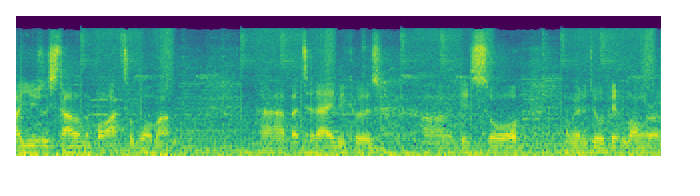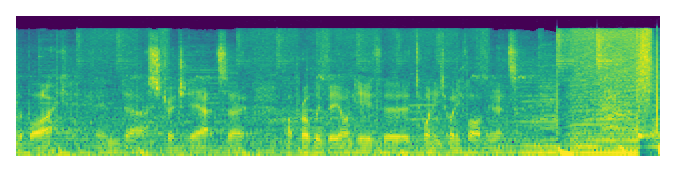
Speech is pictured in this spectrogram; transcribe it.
I usually start on the bike to warm up, uh, but today because I'm a bit sore, I'm going to do a bit longer on the bike and uh, stretch it out. So I'll probably be on here for 20-25 minutes.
